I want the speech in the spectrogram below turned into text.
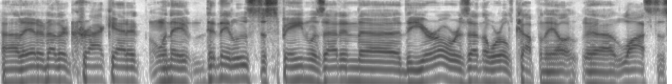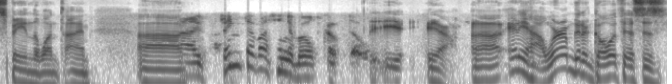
uh, they had another crack at it when they didn't they lose to Spain? Was that in uh, the Euro or was that in the World Cup and they uh, lost to Spain the one time? Uh, I think that was in the World Cup though. Yeah uh, anyhow where I'm going to go with this is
